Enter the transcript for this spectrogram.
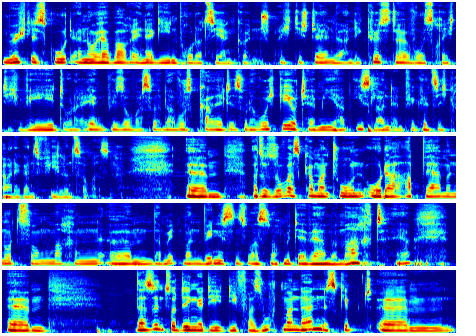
möglichst gut erneuerbare Energien produzieren können. Sprich, die stellen wir an die Küste, wo es richtig weht oder irgendwie sowas, oder da wo es kalt ist oder wo ich Geothermie habe. Island entwickelt sich gerade ganz viel und sowas. Ne? Ähm, also sowas kann man tun oder Abwärmenutzung machen, ähm, damit man wenigstens was noch mit der Wärme macht. Ja? Ähm, das sind so Dinge, die, die versucht man dann. Es gibt ähm,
